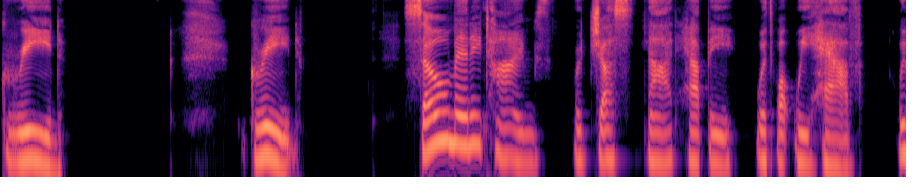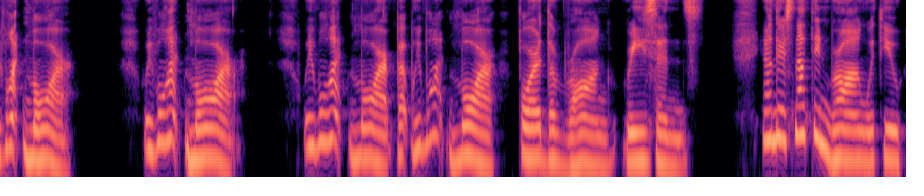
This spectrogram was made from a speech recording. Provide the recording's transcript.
greed. Greed. So many times we're just not happy with what we have. We want more. We want more. We want more, but we want more for the wrong reasons. You know, there's nothing wrong with you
